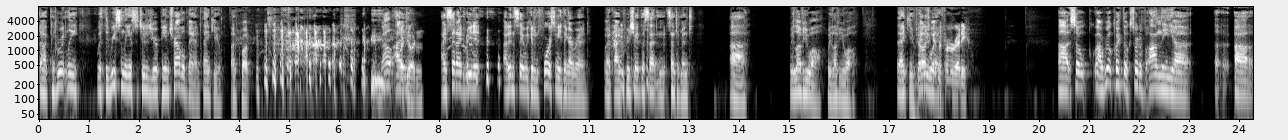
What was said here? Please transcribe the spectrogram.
uh, congruently with the recently instituted European travel ban. Thank you. Unquote. well, Poor I, Jordan. I said I'd read it. I didn't say we could enforce anything I read, but I appreciate the sent- sentiment. Uh, we love you all. We love you all. Thank you. Josh, anyway, getting the fur ready. uh, so uh, real quick though, sort of on the uh, uh, uh,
